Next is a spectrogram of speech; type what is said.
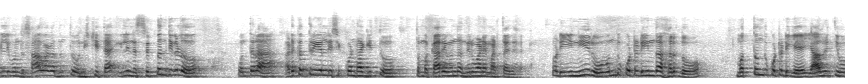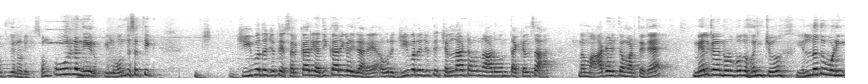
ಇಲ್ಲಿ ಒಂದು ಸಾವಾಗದಂತೂ ನಿಶ್ಚಿತ. ಇಲ್ಲಿನ ಸಿಬ್ಬಂದಿಗಳು ಒಂಥರ ಅಡಕತ್ರಿಯಲ್ಲಿ ಸಿಕ್ಕೊಂಡಾಗಿದ್ದು ತಮ್ಮ ಕಾರ್ಯವನ್ನು ನಿರ್ವಹಣೆ ಮಾಡ್ತಾ ಇದ್ದಾರೆ. ನೋಡಿ, ಈ ನೀರು ಒಂದು ಕೊಠಡಿಯಿಂದ ಹರಿದು ಮತ್ತೊಂದು ಕೊಠಡಿಗೆ ಯಾವ ರೀತಿ ಹೋಗ್ತಿದೆ ನೋಡಿ. ಸಂಪೂರ್ಣ ನೀರು. ಇಲ್ಲಿ ಒಂದು ಸತಿ ಜೀವದ ಜೊತೆ ಸರ್ಕಾರಿ ಅಧಿಕಾರಿಗಳಿದ್ದಾರೆ. ಅವರು ಜೀವದ ಜೊತೆ ಚೆಲ್ಲಾಟವನ್ನು ಆಡುವಂಥ ಕೆಲಸ ನಮ್ಮ ಆಡಳಿತ ಮಾಡ್ತಾ ಇದೆ. ಮೇಲ್ಗಡೆ ನೋಡ್ಬೋದು ಹೊಂಚು. ಎಲ್ಲದೂ ಒಣಗಿ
